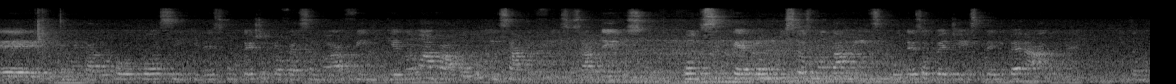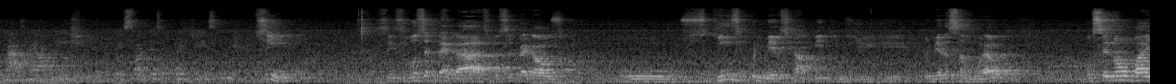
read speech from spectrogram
é, o comentador colocou assim, que nesse contexto Samuel afirma que não há valor em sacrifícios a Deus quando se quebra um dos seus mandamentos por desobediência deliberada, né? Então, no caso, realmente, foi só desobediência mesmo. Sim. Sim, se você pegar, se você pegar os, os 15 primeiros capítulos de, de 1 Samuel, você não vai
